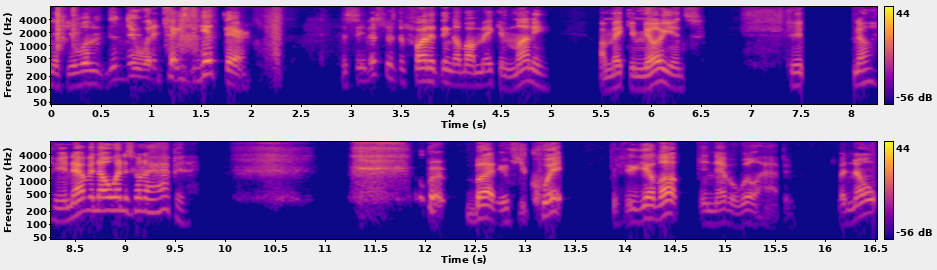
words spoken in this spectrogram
If you're willing to do what it takes to get there. And see, this is the funny thing about making money or making millions. You know, you never know when it's going to happen. But, but if you quit, if you give up, it never will happen. But no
